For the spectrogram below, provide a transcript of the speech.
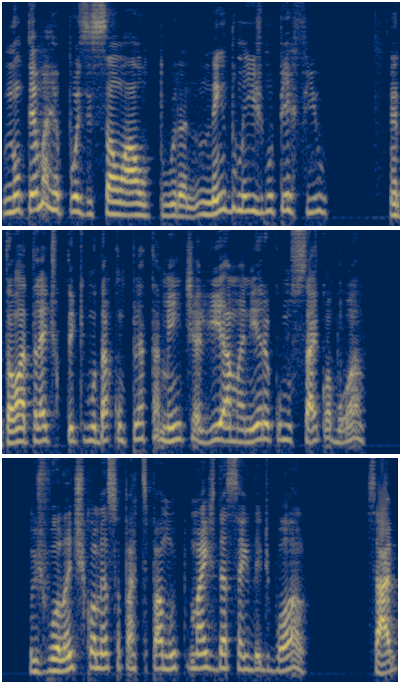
não tem uma reposição à altura, nem do mesmo perfil. Então o Atlético tem que mudar completamente ali a maneira como sai com a bola. Os volantes começam a participar muito mais da saída de bola, sabe?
